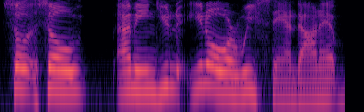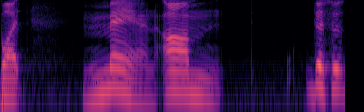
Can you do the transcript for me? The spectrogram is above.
so so I mean you you know where we stand on it, but man, um, this is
